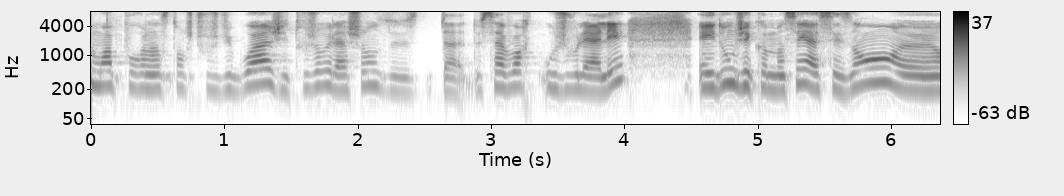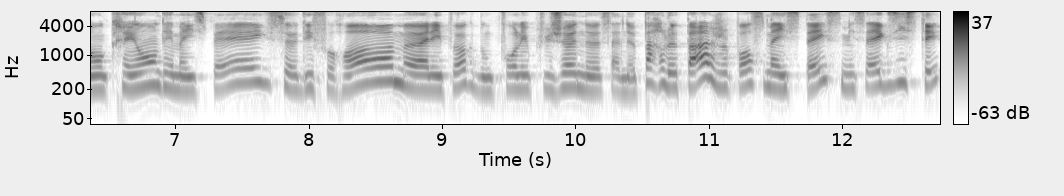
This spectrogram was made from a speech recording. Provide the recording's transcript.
Moi, pour l'instant, je touche du bois. J'ai toujours eu la chance de, savoir où je voulais aller. Et donc, j'ai commencé à 16 ans euh, en créant des MySpace, des forums euh, à l'époque. Donc, pour les plus jeunes, ça ne parle pas, je pense, MySpace, mais ça existait.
